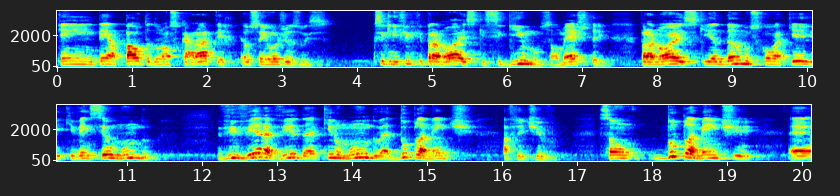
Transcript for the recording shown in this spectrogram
quem tem a pauta do nosso caráter é o Senhor Jesus. O que significa que para nós que seguimos ao Mestre, para nós que andamos com aquele que venceu o mundo, viver a vida aqui no mundo é duplamente aflitivo. São duplamente é,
